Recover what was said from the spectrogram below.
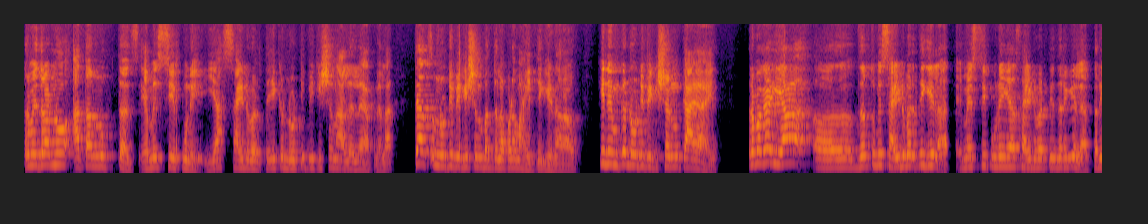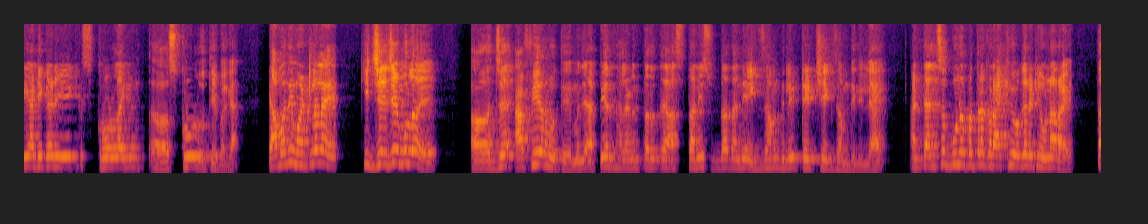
तर मित्रांनो आता नुकतंच एम एस सी पुणे या साईडवरती एक नोटिफिकेशन आलेलं आहे आपल्याला. त्याच नोटिफिकेशनबद्दल आपण माहिती घेणार आहोत की नेमकं नोटिफिकेशन काय आहे? तर बघा या जर तुम्ही साईडवरती गेलात एम एस सी पुणे या साईडवरती जर गेला तर या ठिकाणी एक स्क्रोल लाईन स्क्रोल होते बघा. यामध्ये म्हटलेलं आहे की जे जे मुलं आहे जे अफेअर होते म्हणजे अफेअर झाल्यानंतर असताना सुद्धा त्यांनी एक्झाम दिली टेटची एक्झाम दिलेली आहे. आणि त्यांचं गुणपत्रक राखीव वगैरे ठेवणार आहे. तर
